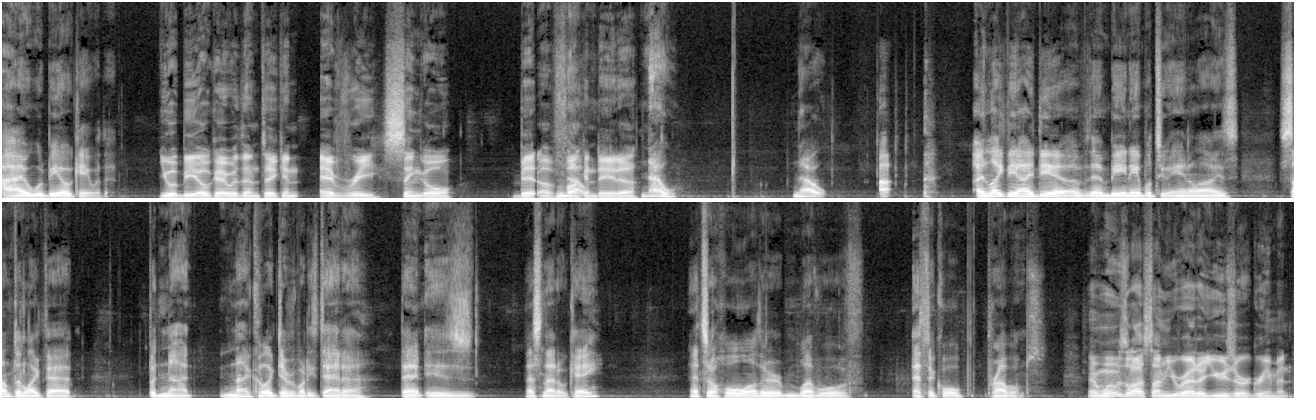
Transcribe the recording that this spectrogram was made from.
I would be okay with it. You would be okay with them taking every single bit of No. fucking data. No. No. Uh, I like the idea of them being able to analyze something like that, but not not collect everybody's data. That is that's not okay. That's a whole other level of ethical problems. And when was the last time you read a user agreement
